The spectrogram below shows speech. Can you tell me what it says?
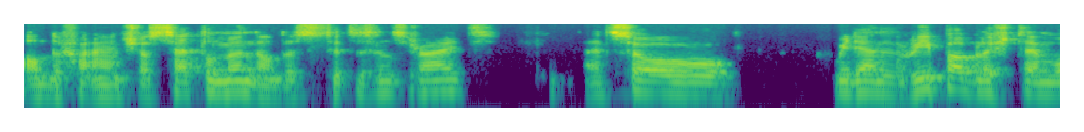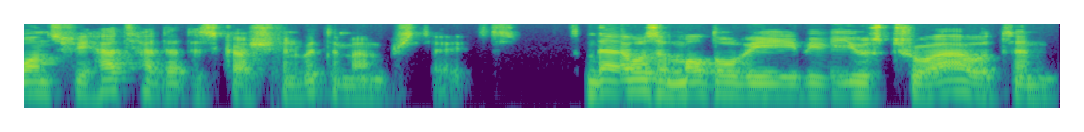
on the financial settlement, on the citizens' rights, and so we then republished them once we had had that discussion with the member states. And that was a model we, we used throughout, and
